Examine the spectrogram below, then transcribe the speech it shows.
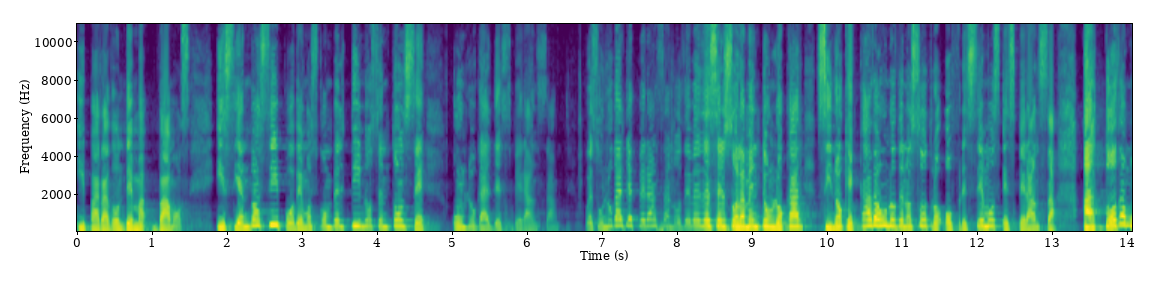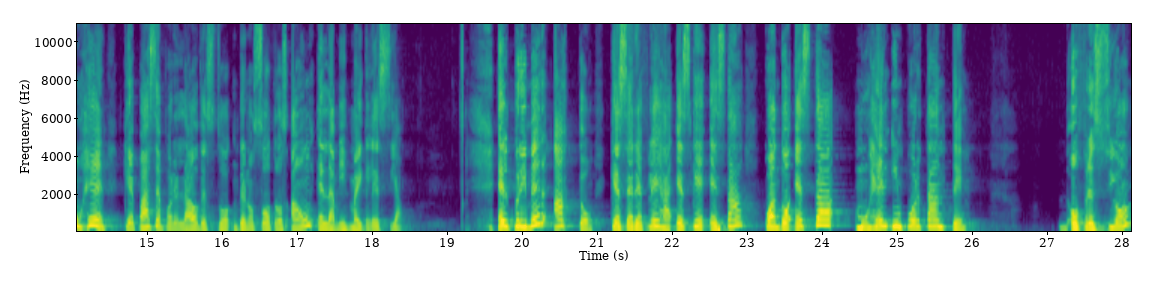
y para dónde vamos. Y siendo así, podemos convertirnos entonces un lugar de esperanza. Pues un lugar de esperanza no debe de ser solamente un local, sino que cada uno de nosotros ofrecemos esperanza a toda mujer que pase por el lado de, de nosotros, aún en la misma iglesia. El primer acto que se refleja es que está cuando esta mujer importante ofreció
